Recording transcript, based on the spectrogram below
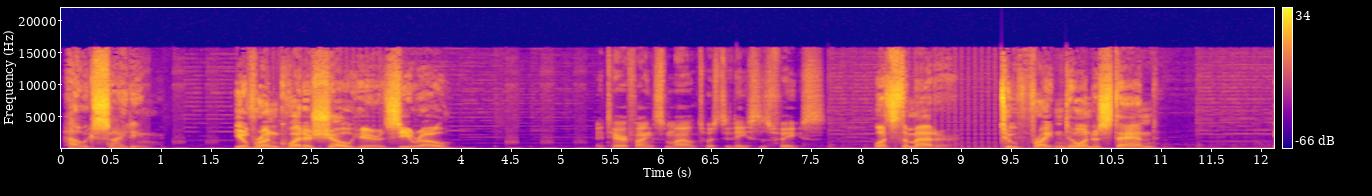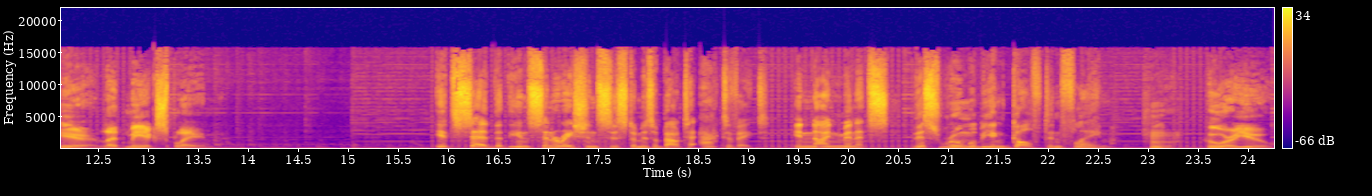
how exciting. You've run quite a show here, Zero. A terrifying smile twisted Ace's face. What's the matter? Too frightened to understand? Here, let me explain. It's said that the incineration system is about to activate. In nine minutes, this room will be engulfed in flame. Hmm. Who are you?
